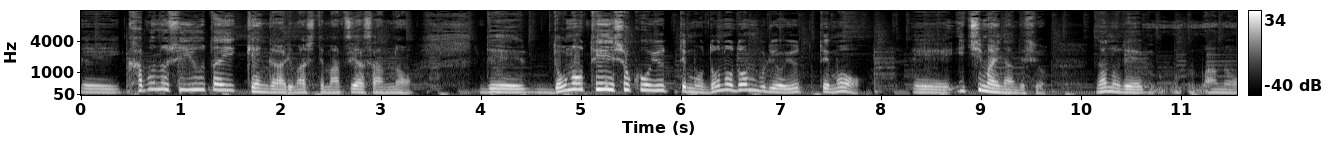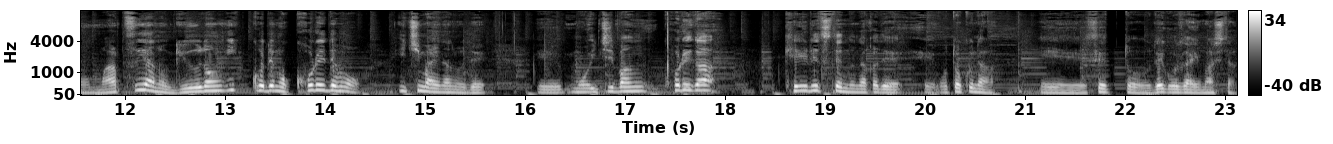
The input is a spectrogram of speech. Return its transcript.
えー、株主優待券がありまして、松屋さんの。で、どの定食を言っても、どの丼を言っても、えー、1枚なんですよ。なので、あの、松屋の牛丼1個でもこれでも1枚なので、えー、もう一番、これが系列店の中でお得な、えー、セットでございました。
